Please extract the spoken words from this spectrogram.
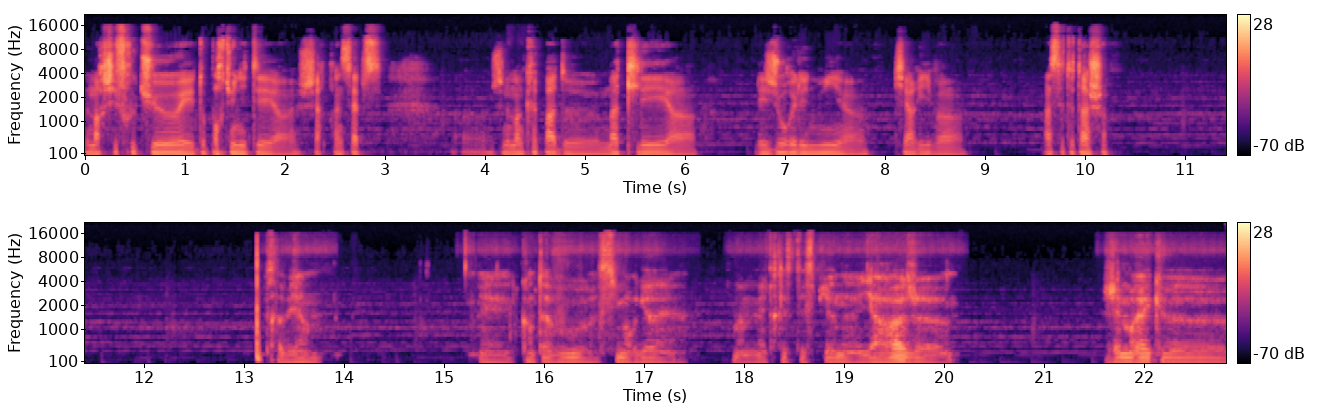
de marché fructueux et d'opportunités, cher Princeps. Je ne manquerai pas de m'atteler les jours et les nuits qui arrivent à cette tâche. Très bien. Et quant à vous, Simorga, ma maîtresse espionne Yara, je- j'aimerais que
